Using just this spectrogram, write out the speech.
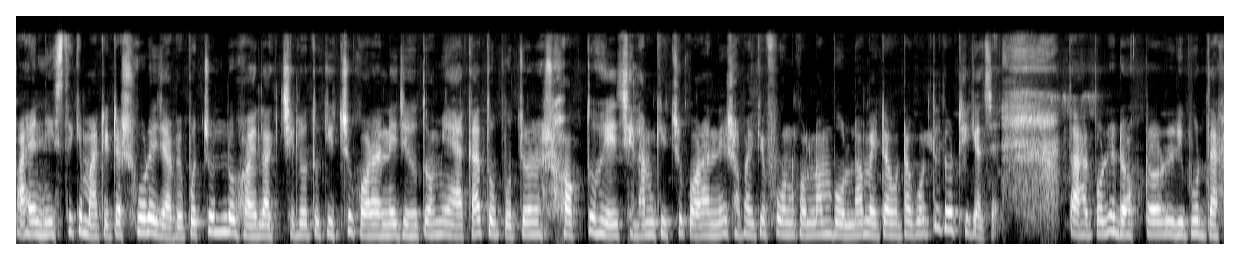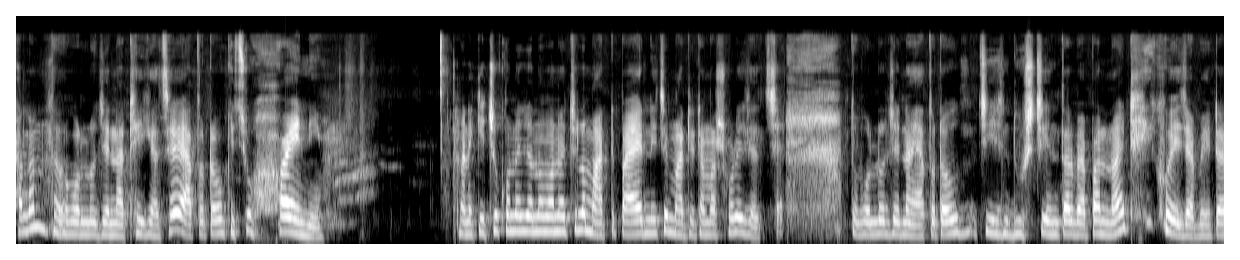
পায়ের নিচ থেকে মাটিটা সরে যাবে। প্রচণ্ড ভয় লাগছিল, তো কিচ্ছু করার নেই। যেহেতু আমি একা, তো প্রচণ্ড শক্ত হয়েছিলাম। কিচ্ছু করার নেই, সবাইকে ফোন করলাম, বললাম, এটা ওটা করতে তো ঠিক আছে। তারপরে ডক্টর রিপোর্ট দেখালাম, তো বলল যে, না, ঠিক আছে। এতটাও কিছু হয়নি। মানে কিছুক্ষণের জন্য মনে হচ্ছিল মাটি, পায়ের নিচে মাটিটা আমার সরে যাচ্ছে। তো বলল যে, না, এতটাও দুশ্চিন্তার ব্যাপার নয়, ঠিক হয়ে যাবে। এটা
